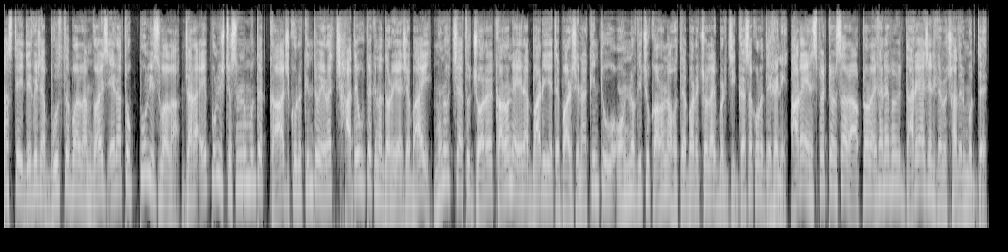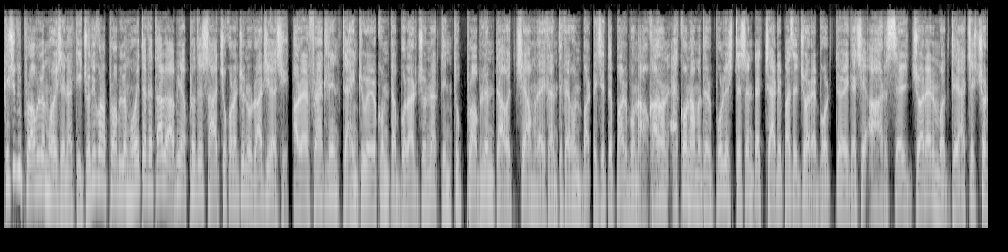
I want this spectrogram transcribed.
আসতেই দেখে যা বুঝতে পারলাম গাইজ এরা তো পুলিশওয়ালা। যারা এই পুলিশ স্টেশনের মধ্যে কাজ করে কিন্তু এরা ছাদে উঠে কিনা দাঁড়িয়ে আছে ভাই? মনে হচ্ছে এত জ্বরের কারণে এরা বাড়ি যেতে পারছে না, কিন্তু অন্য কিছু কারণে হতে পারে। চলো একবার জিজ্ঞাসা করে দেখে নি। আরে ইন্সপেক্টর স্যার আপনারা এখানে দাঁড়িয়ে আছেন কেন ছাদের মধ্যে? কিছু কি প্রবলেম হয়েছে নাকি? যদি কোনো প্রবলেম হয়ে থাকে তাহলে আমি আপনাদের সাহায্য সাহায্য করার জন্য রাজি আছি। আর ফ্র্যাঙ্কলিন থ্যাংক ইউ এরকমটা বলার জন্য কিন্তু প্রবলেমটা হচ্ছে আমরা এখান থেকে এখন বাড়ি যেতে পারব না। কারণ এখন আমাদের পুলিশ স্টেশনটা চারিপাশে জ্বরে ভর্তি হয়ে গেছে আর সেই জ্বরের মধ্যে আছে ছোট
